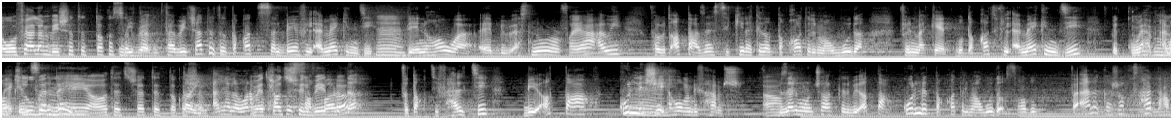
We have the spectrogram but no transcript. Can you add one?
هو فعلا بيشتت الطاقة السلبية. فبيشتت الطاقات السلبية في الأماكن دي مم. لأن هو بيبقى سنونه رفيعة قوي فبتقطع زي السكينة كده الطاقات الموجودة في المكان. والطاقات في الأماكن دي بتكون أماكن مطلوب إن سلبية. هي آه تتشتت الطاقة طيب السلبية. أنا لو أنا ما يتحطش في البيت بقى؟ ده في طاقتي في حالتي بيقطع كل مم. شيء هو ما بيفهمش. آه. زي المنشار كده بيقطع كل الطاقات الموجودة قصاده فأنا كشخص هتعب.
